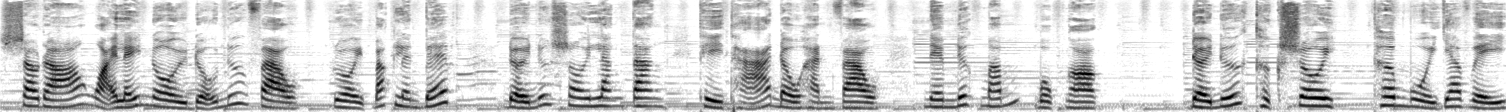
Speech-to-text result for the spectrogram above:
Sau đó ngoại lấy nồi đổ nước vào rồi bắt lên bếp, đợi nước sôi lăn tăng thì thả đầu hành vào, nêm nước mắm, bột ngọt. Đợi nước thật sôi, thơm mùi gia vị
